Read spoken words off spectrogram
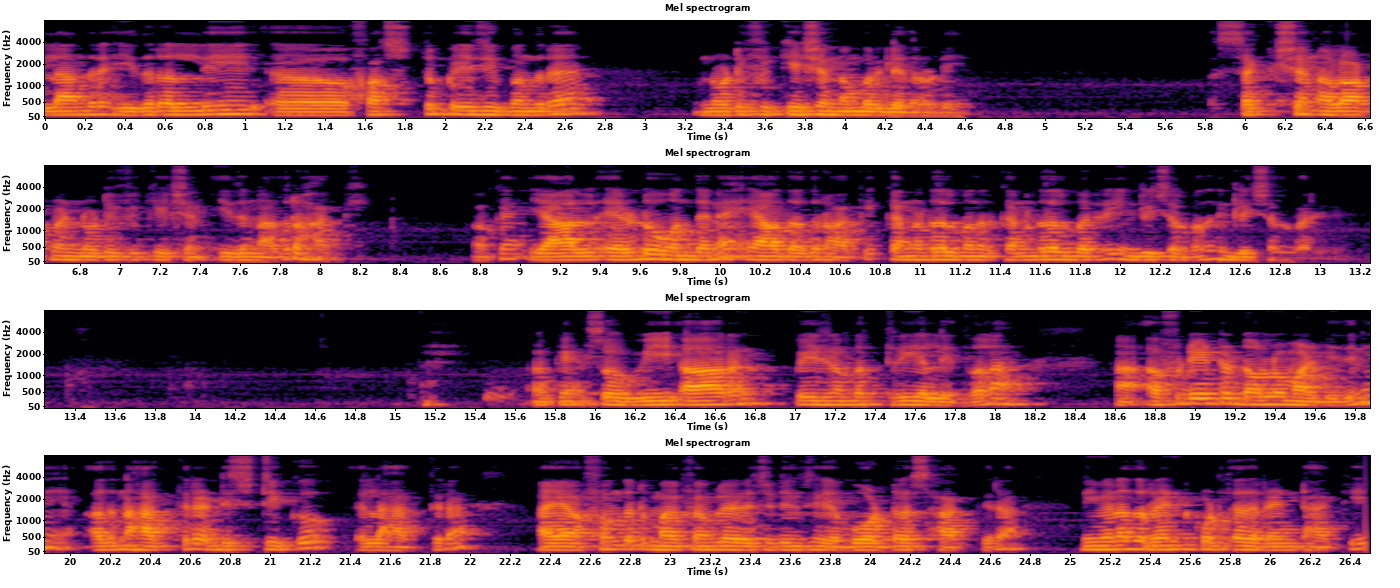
ಇಲ್ಲಾಂದ್ರೆ ಇದರಲ್ಲಿ ಫಸ್ಟ್ ಪೇಜಿಗೆ ಬಂದರೆ ನೋಟಿಫಿಕೇಶನ್ ನಂಬರ್ ಇಲ್ಲಿದೆ ನೋಡಿ. ಸೆಕ್ಷನ್ ಅಲಾಟ್ಮೆಂಟ್ ನೋಟಿಫಿಕೇಶನ್ ಇದನ್ನಾದರೂ ಹಾಕಿ ಓಕೆ ಯಾ ಎರಡೂ ಒಂದೇನೆ ಯಾವುದಾದ್ರೂ ಹಾಕಿ, ಕನ್ನಡದಲ್ಲಿ ಬಂದರೆ, ಕನ್ನಡದಲ್ಲಿ ಬರೀರಿ, ಇಂಗ್ಲೀಷಲ್ಲಿ ಬಂದರೆ ಇಂಗ್ಲೀಷಲ್ಲಿ ಬರೀರಿ. Okay so we are page number three ಅಲ್ಲಿ ಇದ್ವಲ್ಲ ಅಫಿಡೇಟ್ ಡೌನ್ಲೋಡ್ ಮಾಡಿದ್ದೀನಿ, ಅದನ್ನ ಹಾಕ್ತೀರಾ ಡಿಸ್ಟಿಕ್ಕು ಎಲ್ಲ ಹಾಕ್ತೀರಾ? I affirm that my family residency above address ಹಾಕ್ತೀರಾ? ನೀವೇನಾದರೂ ರೆಂಟ್ ಕೊಡ್ತಾ ಇದ್ರೆ ರೆಂಟ್ ಹಾಕಿ.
